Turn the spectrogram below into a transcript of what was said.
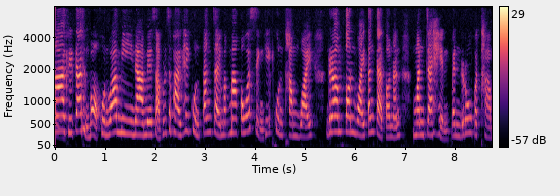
มากๆริต้าถึงบอกคุณว่ามีนาเมษาพฤษภาให้คุณตั้งใจมากๆ เพราะว่าสิ่งที่คุณทำไว้ เริ่มต้นไว้ตั้งแต่ตอนนั้น มันจะเห็นเป็นรูปธรรม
